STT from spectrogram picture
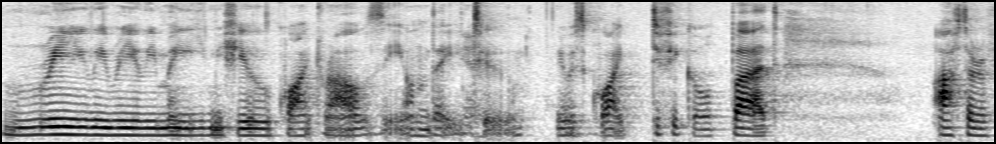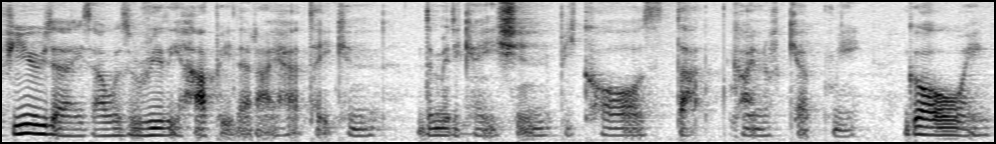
really really made me feel quite drowsy on day yeah. two it was quite difficult, but after a few days, I was really happy that I had taken the medication because that kind of kept me going.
